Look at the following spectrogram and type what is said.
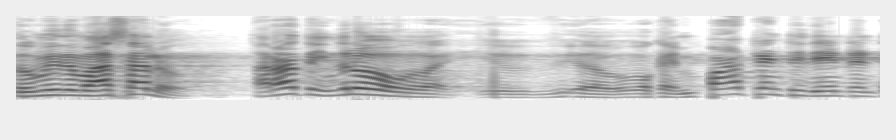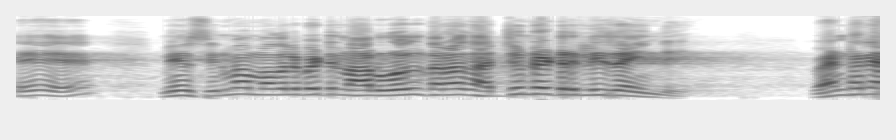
తొమ్మిది మాసాలు. తర్వాత ఇందులో ఒక ఇంపార్టెంట్ ఇది ఏంటంటే మేము సినిమా మొదలుపెట్టి నాలుగు రోజుల తర్వాత అర్జున్ రెడ్డి రిలీజ్ అయింది. వెంటనే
